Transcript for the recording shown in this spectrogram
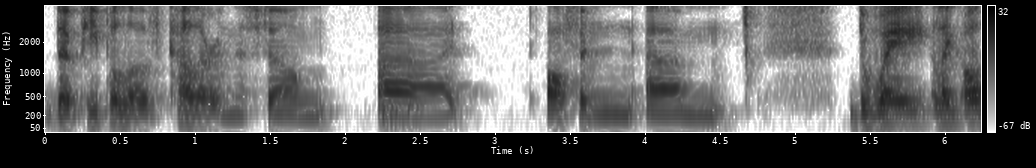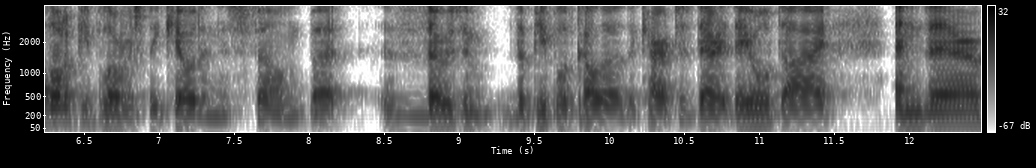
the people of color in this film uh often um the way like a lot of people are obviously killed in this film but those in, the people of color the characters they they all die and their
